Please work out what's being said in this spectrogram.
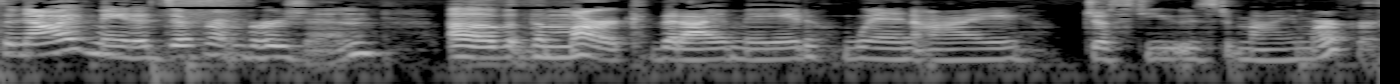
So now I've made a different version of the mark that I made when I just used my marker.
